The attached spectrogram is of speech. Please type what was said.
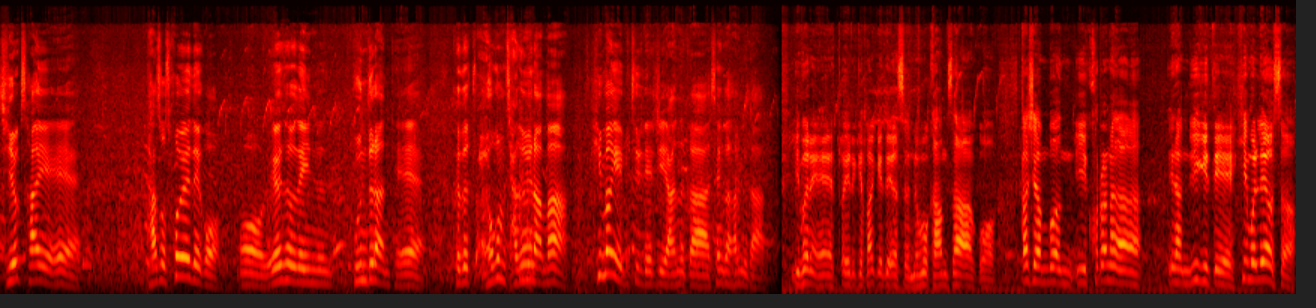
지역 사회에 다소 소외되고 어, 외소돼 있는 분들한테 그래도 조금 작은이나마 희망의 빛이 되지 않을까 생각합니다. 이번에 또 이렇게 받게 되어서 너무 감사하고 다시 한번 이 코로나 이란 위기 때 힘을 내어서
